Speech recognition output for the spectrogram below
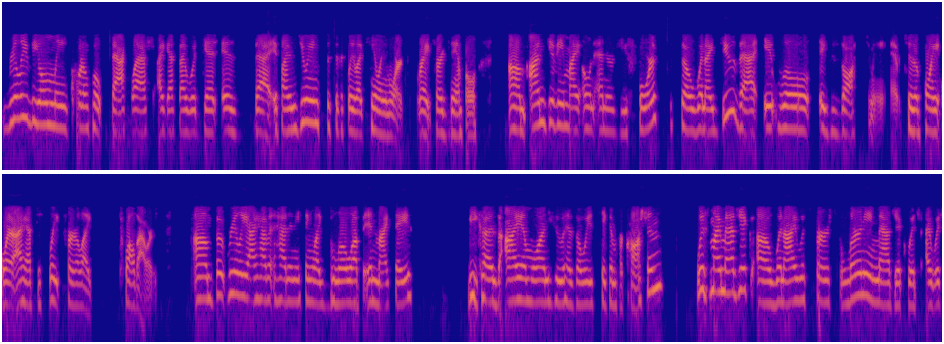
really the only quote unquote backlash I guess I would get is that if I'm doing specifically like healing work, right, for example, um, I'm giving my own energy forth. So when I do that, it will exhaust me to the point where I have to sleep for like 12 hours. Um, but really, I haven't had anything like blow up in my face because I am one who has always taken precautions with my magic. Uh, when I was first learning magic, which I wish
